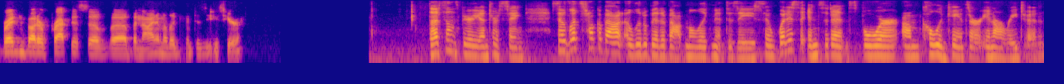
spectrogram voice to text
bread and butter practice of benign and malignant disease here. That sounds very interesting. So let's talk about a little bit about malignant disease. So what is the incidence for um, colon cancer in our region?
